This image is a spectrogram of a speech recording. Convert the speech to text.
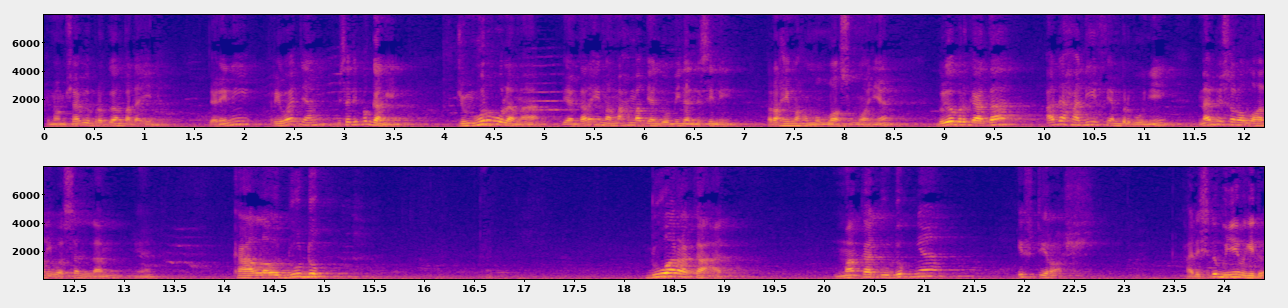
Imam Syafi'i berpegang pada ini. Dan ini riwayat yang bisa dipegangi. Jumhur ulama di antara Imam Ahmad yang dominan di sini, rahimahumullah semuanya, beliau berkata ada hadis yang berbunyi Nabi Wasallam ya, kalau duduk dua rakaat maka duduknya iftirash. Hadis itu bunyinya begitu.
